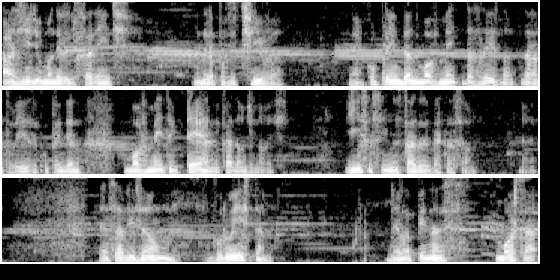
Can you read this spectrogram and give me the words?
agir de maneira diferente, maneira positiva, né? compreendendo o movimento das leis da natureza, compreendendo o movimento interno em cada um de nós. E isso sim nos traz a libertação. Né? Essa visão guruísta, ela apenas mostra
